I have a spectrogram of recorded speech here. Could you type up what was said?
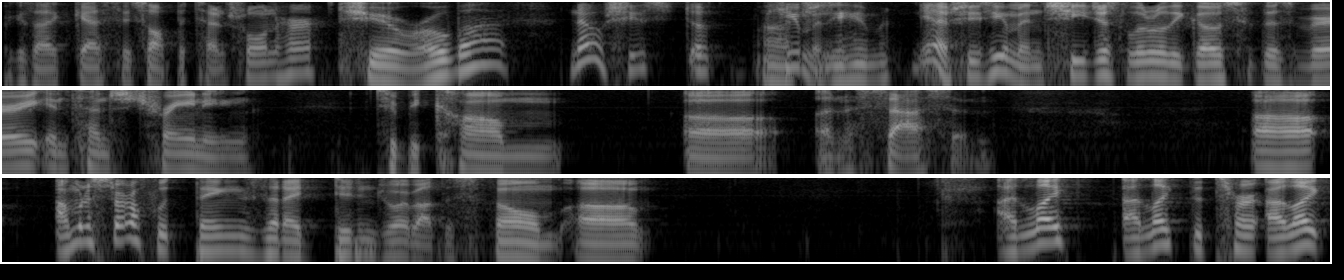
because I guess they saw potential in her. She a robot? No, she's a Oh, human. she's a human? Yeah, she's human. She just literally goes through this very intense training to become uh, an assassin. Uh, I'm going to start off with things that I did enjoy about this film. Uh, I like I like the turn. I like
